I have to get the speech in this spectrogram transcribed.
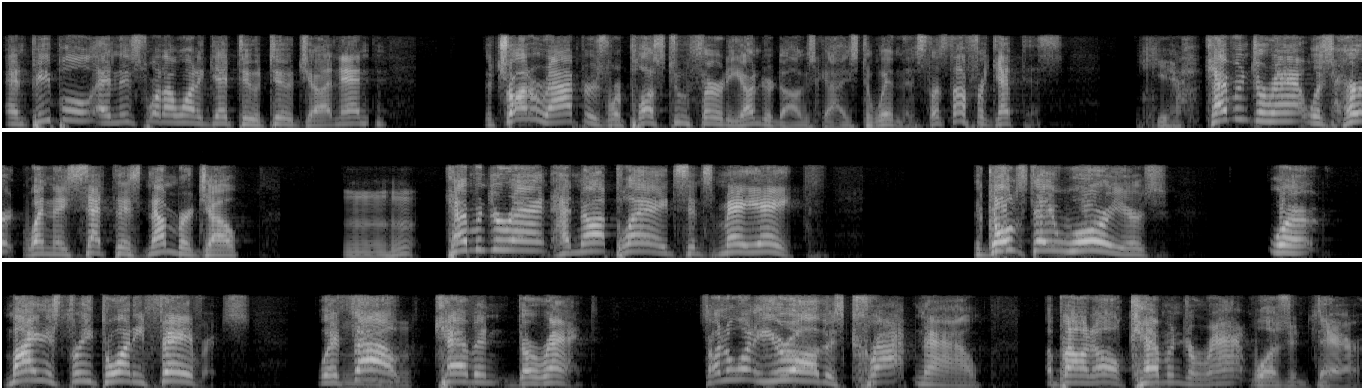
and people and this is what I want to get to too, John. And the Toronto Raptors were plus 230 underdogs, guys, to win this. Let's not forget this. Yeah. Kevin Durant was hurt when they set this number, Joe. Mm-hmm. Kevin Durant had not played since May 8th. The Golden State Warriors were minus 320 favorites without Kevin Durant. So I don't want to hear all this crap now about, oh, Kevin Durant wasn't there.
